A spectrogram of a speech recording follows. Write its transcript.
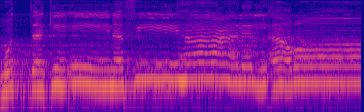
متكئين فيها على الأرائك.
